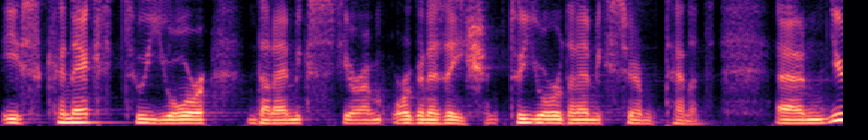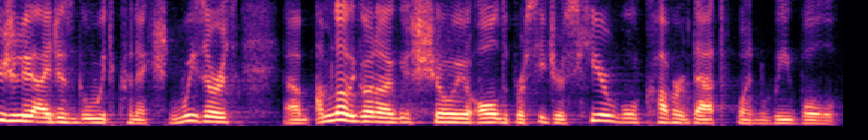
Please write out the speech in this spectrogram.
is connect to your Dynamics CRM organization, to your Dynamics CRM tenant. And usually I just go with connection wizard. Um, I'm not going to show you all the procedures here. We'll cover that when we will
